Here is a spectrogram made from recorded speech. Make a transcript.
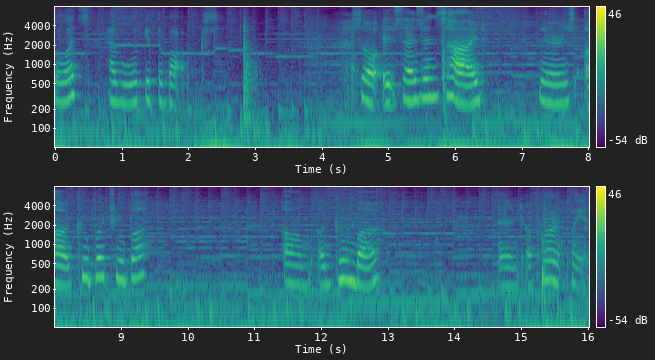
So let's have a look at the box. So it says inside there's a Koopa Troopa, um, a Goomba, and a piranha plant.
